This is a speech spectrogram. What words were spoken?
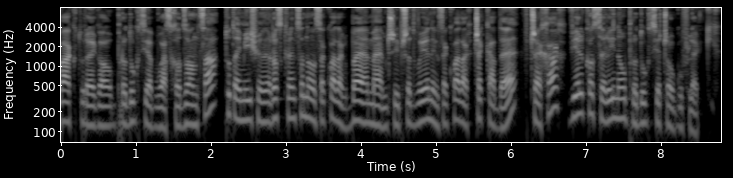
II, którego produkcja była schodząca, tutaj mieliśmy rozkręconą w zakładach BMM, czyli przedwojennych zakładach CKD w Czechach, wielkoseryjną produkcję czołgów lekkich.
